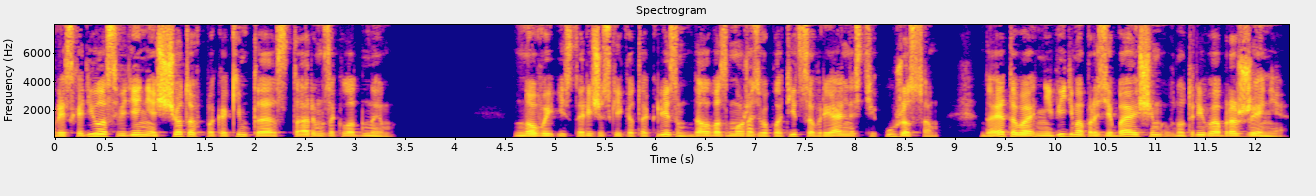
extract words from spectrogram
Происходило сведение счетов по каким-то старым закладным. Новый исторический катаклизм дал возможность воплотиться в реальности ужасом, до этого невидимо прозябающим внутри воображения.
